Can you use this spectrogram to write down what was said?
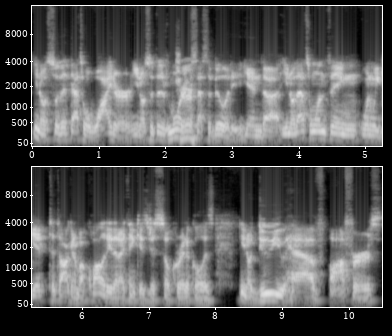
you know, so that that's a wider, you know, so there's more Sure. accessibility, and uh, you know that's one thing when we get to talking about quality that I think is just so critical is you know do you have offers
